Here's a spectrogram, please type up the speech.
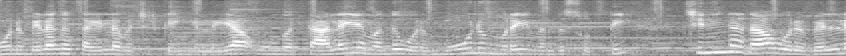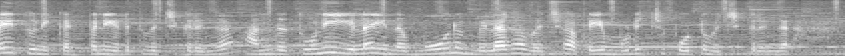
மூணு மிளகு கையில் வச்சுருக்கீங்க இல்லையா? உங்கள் தலையை வந்து ஒரு மூணு முறை வந்து சுற்றி சின்னதாக ஒரு வெள்ளை துணி கட் பண்ணி எடுத்து வச்சுக்கிறோங்க. அந்த துணியில் இந்த மூணு மிளகை வச்சு அப்படியே முடிச்சு போட்டு வச்சுக்கிறோங்க. сегодня.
